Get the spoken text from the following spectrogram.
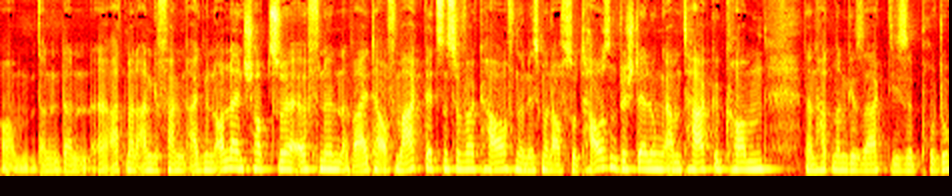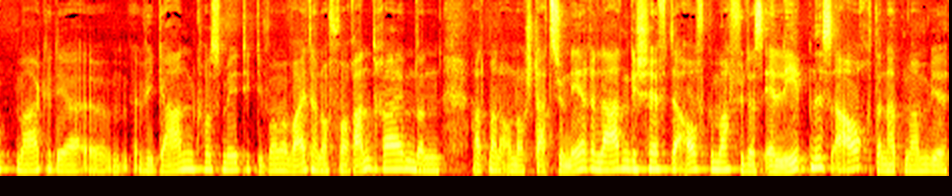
Ähm, ähm, dann, dann äh, hat man angefangen, einen eigenen Online-Shop zu eröffnen, weiter auf Marktplätzen zu verkaufen. Dann ist man auf so 1000 Bestellungen am Tag gekommen. Dann hat man gesagt, diese Produktmarke der ähm, veganen Kosmetik, die wollen wir weiter noch vorantreiben. Dann hat man auch noch stationäre Ladengeschäfte aufgemacht für das Erlebnis auch. Dann hatten, haben wir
